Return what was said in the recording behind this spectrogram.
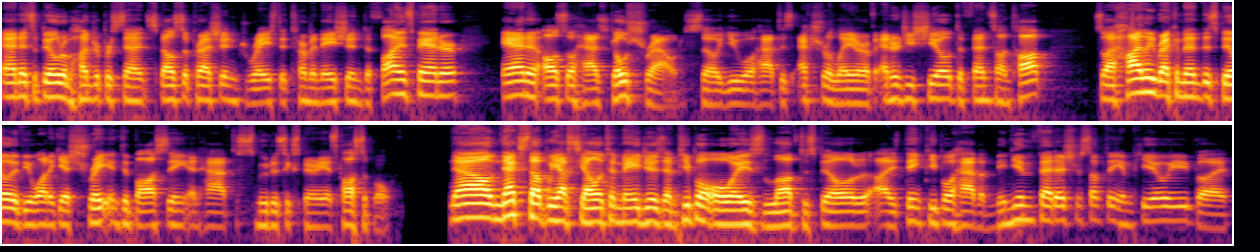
and it's a build of 100% spell suppression, grace, determination, defiance banner, and it also has Ghost Shroud. So you will have this extra layer of energy shield defense on top. So I highly recommend this build if you want to get straight into bossing and have the smoothest experience possible. Now, next up, we have Skeleton Mages, and people always love this build. I think people have a minion fetish or something in PoE, but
